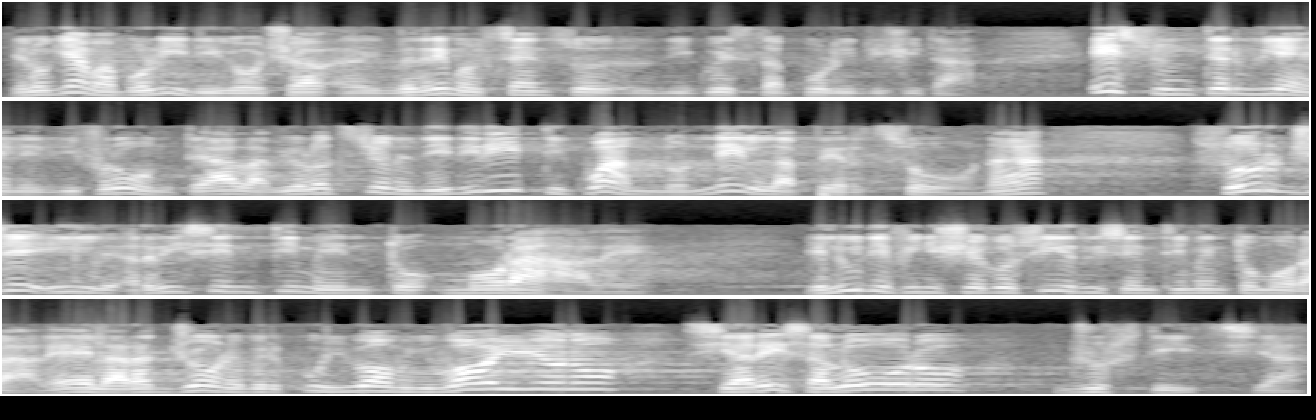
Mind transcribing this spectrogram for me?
e lo chiama politico, cioè, vedremo il senso di questa politicità. Esso interviene di fronte alla violazione dei diritti quando nella persona sorge il risentimento morale e lui definisce così il risentimento morale, è la ragione per cui gli uomini vogliono sia resa loro giustizia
